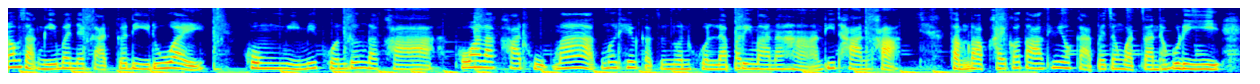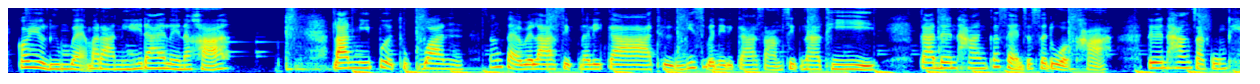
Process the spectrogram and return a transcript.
นอกจากนี้บรรยากาศก็ดีด้วย คงหนีไม่พ้นเรื่องราคา เพราะว่าราคาถูกมากเมื่อเทียบกับจำนวนคนและปริมาณอาหารที่ทานค่ะสำหรับใครก็ตามที่มีโอกาสไปจังหวัดจันทบุรี ก็อย่าลืมแวะมาร้านนี้ให้ได้เลยนะคะ ร้านนี้เปิดทุกวันตั้งแต่เวลา 10 นาฬิกาถึง 21นาฬิกา30 นาที การเดินทางก็แสนจะสะดวกค่ะ เดินทางจากกรุงเท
